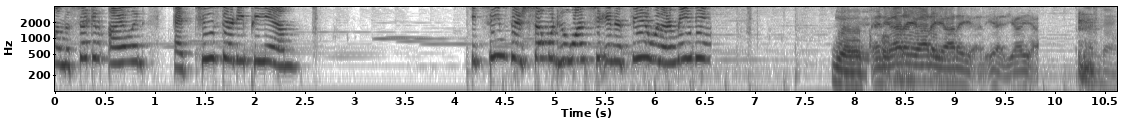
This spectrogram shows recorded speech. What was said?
on the second island at 2.30 p.m. It seems there's someone who wants to interfere with our meeting. Yeah, that's And yada yada yada yada yada yada. Okay.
